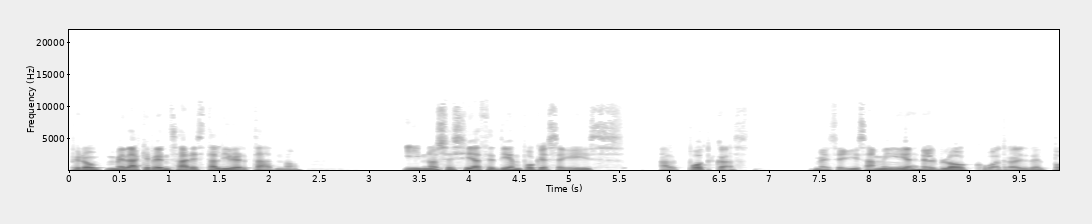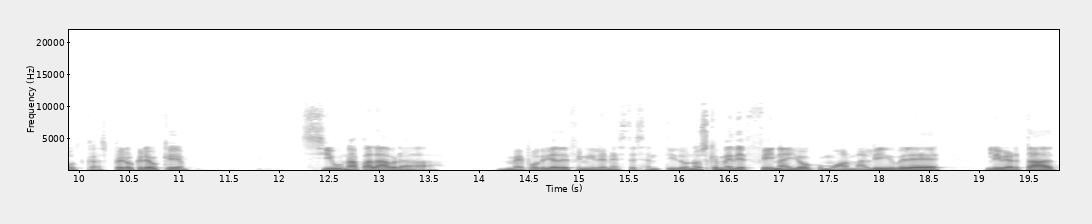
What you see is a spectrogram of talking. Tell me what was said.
pero me da que pensar esta libertad, ¿no? Y no sé si hace tiempo que seguís al podcast, me seguís a mí en el blog o a través del podcast, pero creo que si una palabra me podría definir en este sentido, no es que me defina yo como alma libre, libertad,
